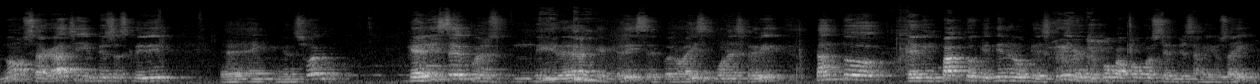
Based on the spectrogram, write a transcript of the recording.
No, se agacha y empieza a escribir eh, en el suelo. ¿Qué dice? Pues ni idea qué, dice, pero ahí se pone a escribir. Tanto el impacto que tiene lo que escribe que poco a poco se empiezan ellos a ir.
